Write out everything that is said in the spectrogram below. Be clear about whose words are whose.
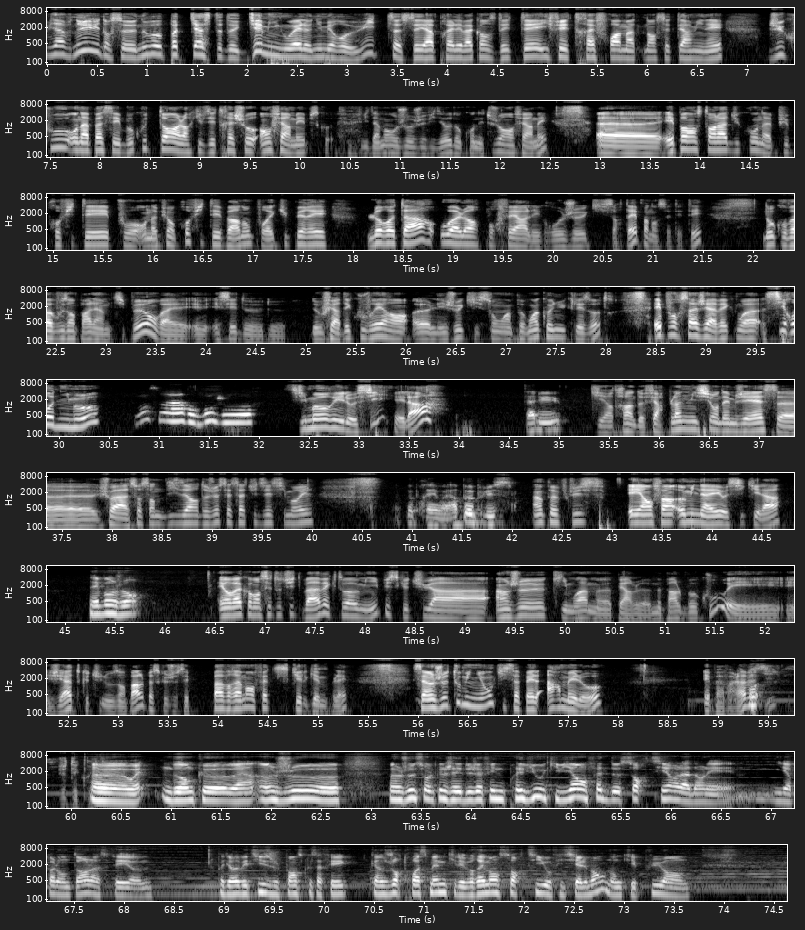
Speaker 1: Bienvenue dans ce nouveau podcast de Gaming Well numéro 8. C'est après les vacances d'été, il fait très froid maintenant, c'est terminé. Du coup, on a passé beaucoup de temps alors qu'il faisait très chaud enfermé, parce qu'évidemment on joue aux jeux vidéo, donc on est toujours enfermé. Euh, et pendant ce temps-là, du coup, on a pu profiter pour, on a pu en profiter, pardon, pour récupérer le retard ou alors pour faire les gros jeux qui sortaient pendant cet été. Donc on va vous en parler un petit peu, on va e- essayer de- de vous faire découvrir en- euh, les jeux qui sont un peu moins connus que les autres. Et pour ça, j'ai avec moi Sironimo,
Speaker 2: Bonsoir ou bonjour.
Speaker 1: Simoril aussi est là,
Speaker 3: Salut.
Speaker 1: qui est en train de faire plein de missions d'MGS, euh, je crois à 70 heures de jeu, c'est ça tu disais Simoril
Speaker 3: À peu près, ouais, un peu plus.
Speaker 1: Un peu plus. Et enfin Ominae aussi qui est là.
Speaker 4: Et bonjour.
Speaker 1: Et on va commencer tout de suite bah, avec toi, Omi, puisque tu as un jeu qui, moi, me parle, me parle beaucoup, et, et j'ai hâte que tu nous en parles, parce que je sais pas vraiment, en fait, ce qu'est le gameplay. C'est un jeu tout mignon qui s'appelle Armello. Et bah voilà, vas-y, je t'écoute.
Speaker 4: Euh, ouais, donc euh, ben, un jeu, euh, un jeu sur lequel j'avais déjà fait une preview et qui vient en fait de sortir là dans les, il y a pas longtemps là, ça fait, euh, pas dire de bêtises, je pense que ça fait 15 jours, 3 semaines qu'il est vraiment sorti officiellement, donc il est plus en,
